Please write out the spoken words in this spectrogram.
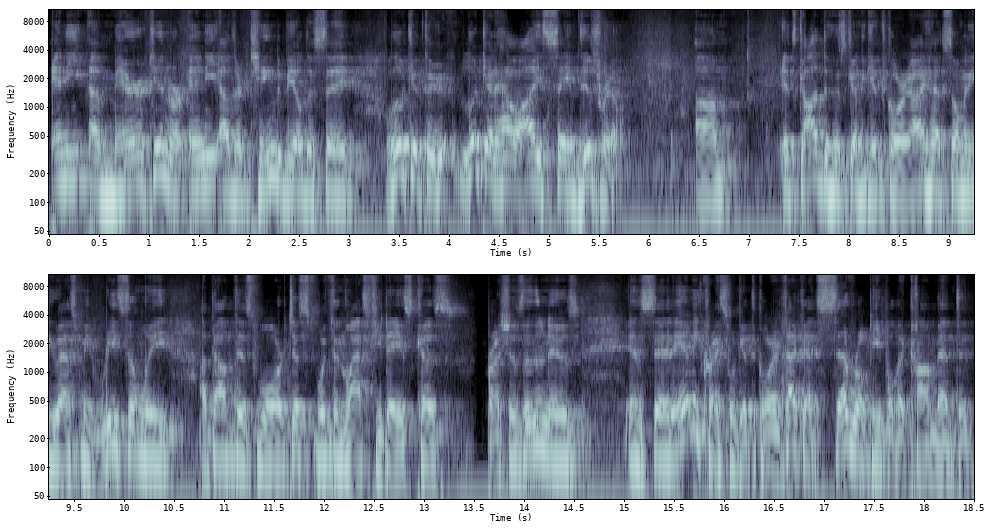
any American or any other king to be able to say, "Look at the look at how I saved Israel." Um, it's God who's going to get the glory. I had somebody who asked me recently about this war, just within the last few days, because Russia's in the news, and said Antichrist will get the glory. In fact, I had several people that commented,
